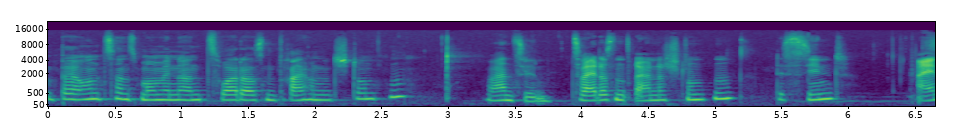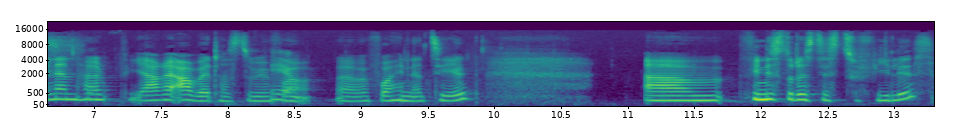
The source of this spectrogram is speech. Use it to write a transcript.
Bei uns sind es momentan 2300 Stunden. Wahnsinn. 2300 Stunden, das sind eineinhalb Jahre Arbeit, hast du mir ja. vor, äh, vorhin erzählt. Ähm, findest du, dass das zu viel ist?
